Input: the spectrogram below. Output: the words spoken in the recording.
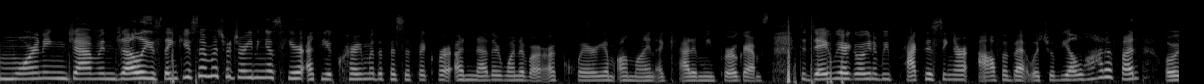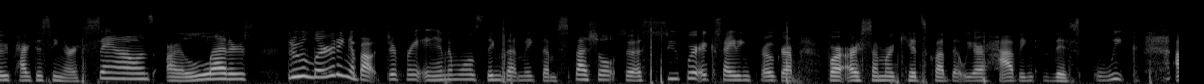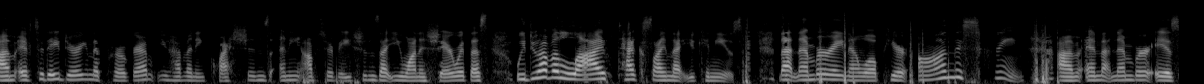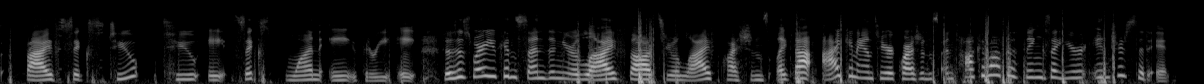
morning, Jam and Jellies. Thank you so much for joining us here at the Aquarium of the Pacific for another one of our Aquarium Online Academy programs. Today, we are going to be practicing our alphabet, which will be a lot of fun. We'll be practicing our sounds, our letters, through learning about different animals, things that make them special. So, a super exciting program for our Summer Kids Club that we are having this week. Um, if today during the program you have any questions, any observations that you want to share with us, we do have a live text line that you can use. That number right now will appear on the screen, um, and that number is 562 286 1838. So, this is where you can send in your live thoughts, your live questions like that. I can answer your questions and talk about the things that you're interested in.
